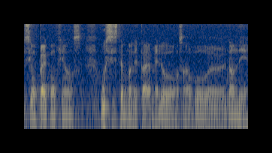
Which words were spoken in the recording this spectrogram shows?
si on perd confiance au système monétaire, mais là, on s'en va dans le néant.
